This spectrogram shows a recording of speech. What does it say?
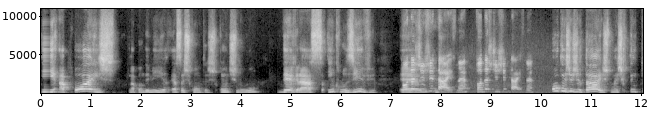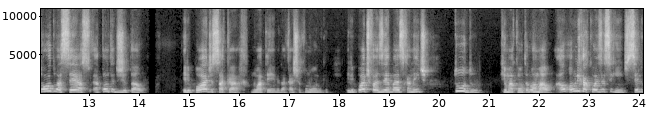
e após a pandemia, essas contas continuam de graça, inclusive Todas é, digitais, né? Todas digitais, né? Contas digitais, mas que tem todo o acesso. A conta digital, ele pode sacar no ATM da Caixa Econômica, ele pode fazer basicamente tudo que uma conta normal. A, única coisa é a seguinte: se ele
